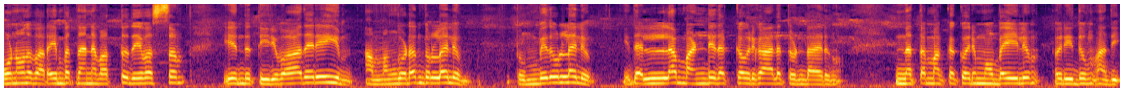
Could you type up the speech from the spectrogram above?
ഓണം എന്ന് പറയുമ്പോൾ തന്നെ പത്ത് ദിവസം എന്ത് തിരുവാതിരയും അമ്മൻകുടം തുള്ളലും തുമ്പി തുള്ളലും ഇതെല്ലാം പണ്ട് ഇതൊക്കെ ഒരു കാലത്തുണ്ടായിരുന്നു. ഇന്നത്തെ മക്കൾക്ക് ഒരു മൊബൈലും ഒരിതും മതി.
